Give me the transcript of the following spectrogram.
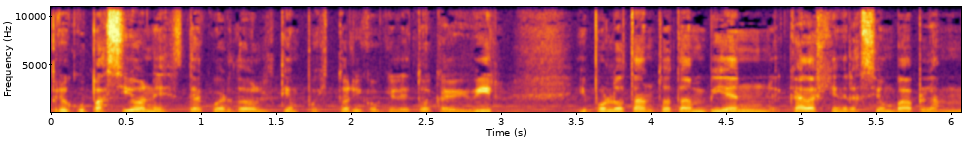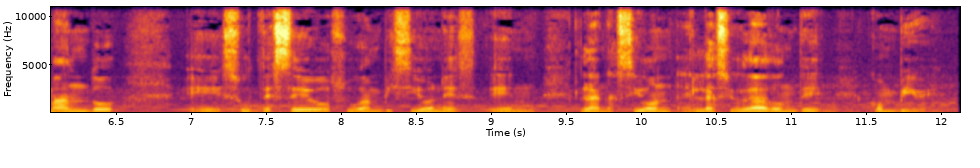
preocupaciones de acuerdo al tiempo histórico que le toca vivir. Y por lo tanto también cada generación va plasmando eh, sus deseos, sus ambiciones en la nación, en la ciudad donde convive.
